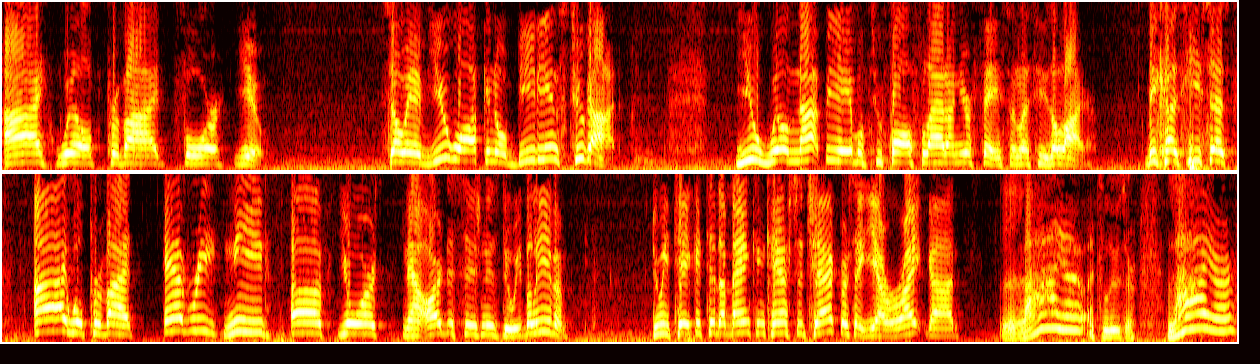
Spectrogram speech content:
I will provide for you. So if you walk in obedience to God, you will not be able to fall flat on your face unless he's a liar. Because he says, I will provide every need of yours. Now, our decision is do we believe him? Do we take it to the bank and cash the check or say, yeah, right, God? Liar. That's a loser. Liar.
